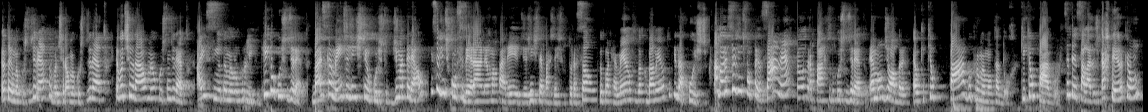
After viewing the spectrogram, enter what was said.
Eu tenho o meu custo direto, eu vou tirar o meu custo direto, eu vou tirar o meu custo indireto. Aí sim eu tenho meu lucro líquido. O que é o custo direto? Basicamente a gente tem o custo de material e se a gente considerar né, uma parede a gente tem a parte da estruturação, do plaqueamento, do acabamento e da acústica. Agora, se a gente for pensar, né, outra parte do custo direto é mão de obra. É o que, que eu pago para o meu montador. O que, que eu pago? Você tem salário de carteira, que é um,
